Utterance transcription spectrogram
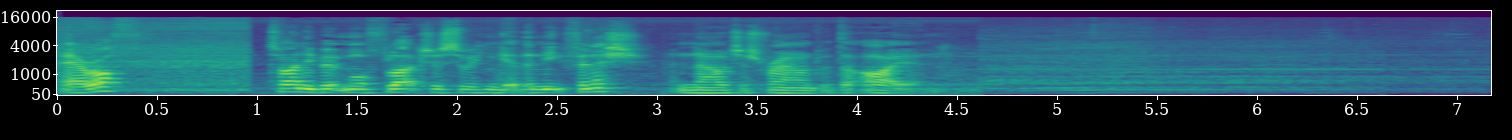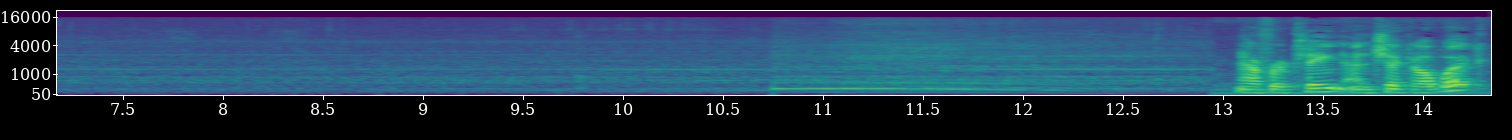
Air off. Tiny bit more flux just so we can get the neat finish. And now just round with the iron. Now for a clean and check our work.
